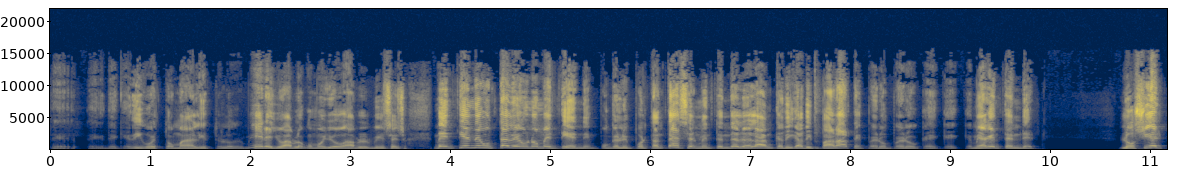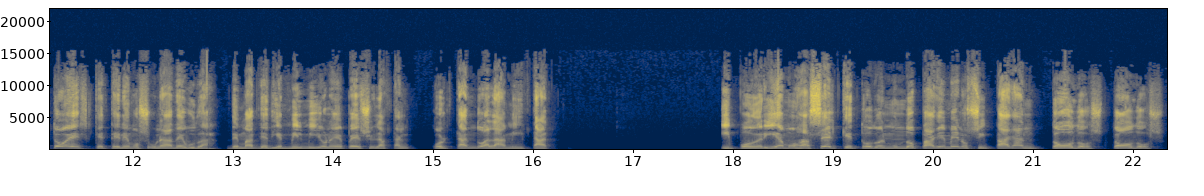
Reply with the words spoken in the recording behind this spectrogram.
De, que digo esto mal y esto lo Mire, yo hablo como yo hablo. ¿Me entienden ustedes o no me entienden? Porque lo importante es hacerme entender, ¿verdad? Aunque diga disparate, pero, pero que me haga entender. Lo cierto es que tenemos una deuda de más de 10 mil millones de pesos y la están cortando a la mitad. Y podríamos hacer que todo el mundo pague menos si pagan todos, todos.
